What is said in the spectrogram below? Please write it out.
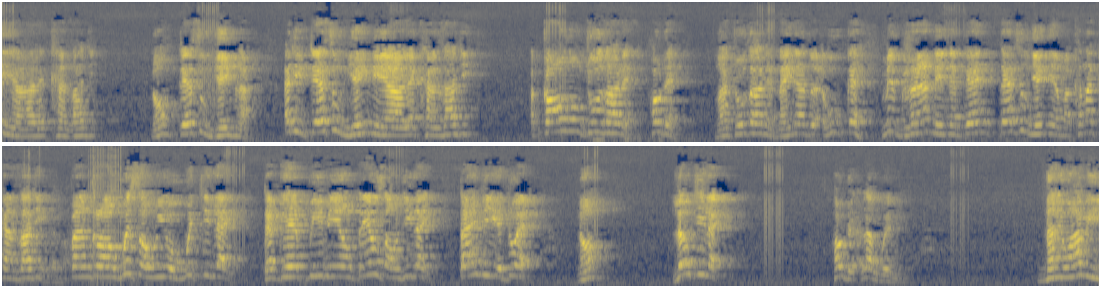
နေရာကလည်းခံစားကြည့်နော်တဲစုငိမ့်မလားအဲ့ဒီတဲစုငိမ့်နေရာကလည်းခံစားကြည့်အကောင်းဆုံးစူးစမ်းတယ်ဟုတ်တယ် ငါစူးစမ်းတယ်နိုင်ငံအတွက်အခုကဲမစ်ဂရန်အနေနဲ့တဲတဲစုငိမ့်နေရာမှာခဏခံစားကြည့်ပန်ဒရာဝစ်ဆောင်ကြီးကိုဝစ်ကြည့်လိုက်တကယ်ပြီးပြအောင်တရုပ်ဆောင်ကြည့်လိုက်တိုင်းပြည်အတွက်နော်လောက်ကြည့်လိုက်ဟုတ်တယ်အဲ့လောက်ပဲလေနိုင်သွားပြီ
